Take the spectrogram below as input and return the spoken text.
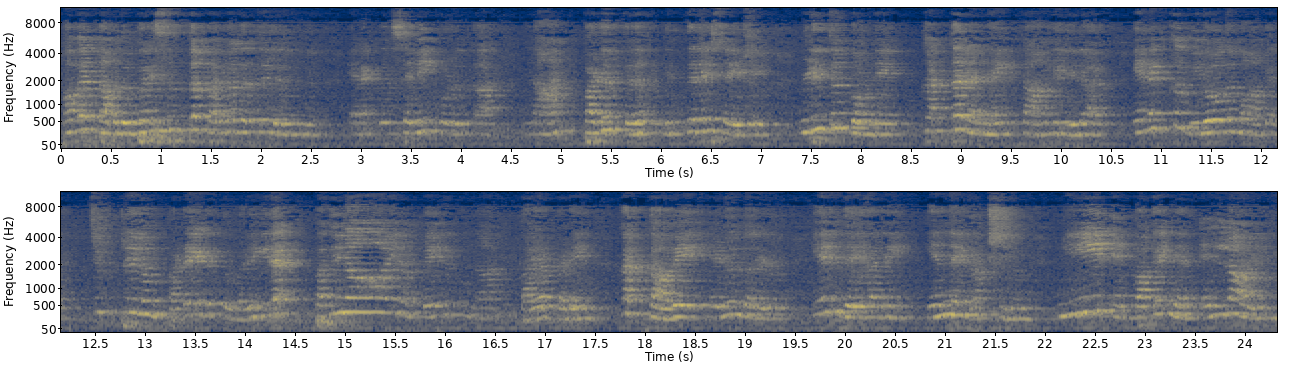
அவர் தமது பரிசுத்த பர்வதத்தில் இருந்து எனக்கு செவி கொடுத்தார். நான் படுத்து நித்திரை செய்தேன். விழித்துக் கொண்டேன். கர்த்தர் என்னை தாங்குகிறார். எனக்கு விரோதமாக சுற்றிலும் படையெடுத்து வருகிற பதினாயிரம் பேருக்கும் நான் பயப்படேன். கர்த்தாவே என்னை நீர் என் பகைஞர் எல்லாரையும்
